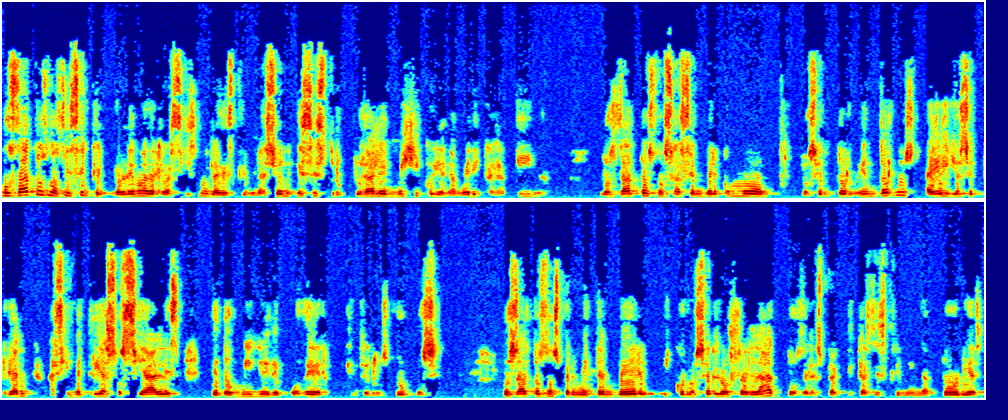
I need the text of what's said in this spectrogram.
Los datos nos dicen que el problema del racismo y la discriminación es estructural en México y en América Latina. Los datos nos hacen ver cómo los entornos a ellos se crean asimetrías sociales de dominio y de poder entre los grupos los datos nos permiten ver y conocer los relatos de las prácticas discriminatorias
